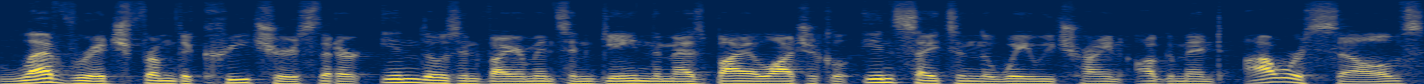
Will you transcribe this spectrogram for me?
leverage from the creatures that are in those environments and gain them as biological insights in the way we try and augment ourselves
